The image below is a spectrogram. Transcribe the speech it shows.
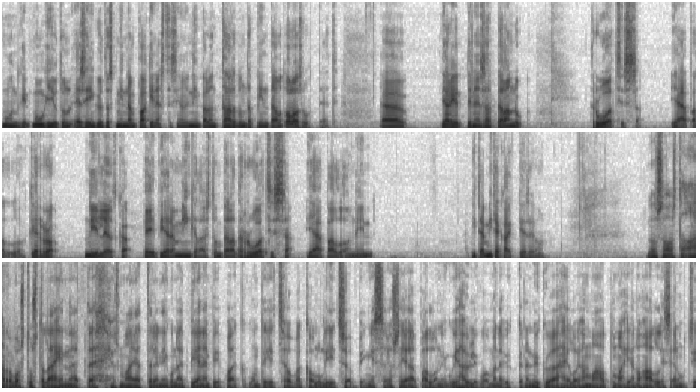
muunkin, muunkin jutun esiin kyllä tuosta Minnan pakinasta, siinä oli niin paljon tartuntapintaa, mutta olosuhteet. Öö, Jari Hyttinen, sä oot pelannut Ruotsissa jääpalloa. Kerro niille, jotka ei tiedä minkälaista on pelata Ruotsissa jääpalloa, niin mitä, mitä kaikkea se on? No se on sitä arvostusta lähinnä, että jos mä ajattelen niin kuin näitä pienempiä paikkakuntia, itse on vaikka ollut Lidköpingissä, jossa jääpallo on niin kuin ihan ylivoimainen ykkönen. Nykyään heillä on ihan mahdottoman hieno halli siellä, mutta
